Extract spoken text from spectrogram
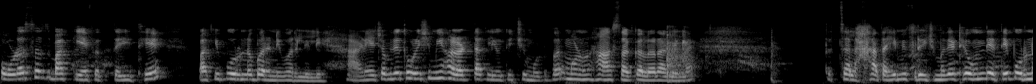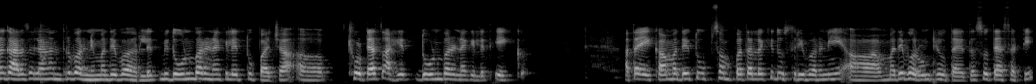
थोडंसंच बाकी आहे फक्त इथे. बाकी पूर्ण बरणी भरलेली आहे. आणि याच्यामध्ये थोडीशी मी हळद टाकली होती चिमूटभर म्हणून हा असा कलर आलेला आहे. तर चला आता हे मी फ्रीजमध्ये ठेवून देते. पूर्ण गार झाल्यानंतर बरणीमध्ये भरलेत. मी दोन बरण्या केलेत तुपाच्या. छोट्याच आहेत. दोन बरण्या केलेत. एक. आता एकामध्ये तूप संपत आलं की दुसरी बरणी मध्ये भरून ठेवता येतं. सो त्यासाठी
